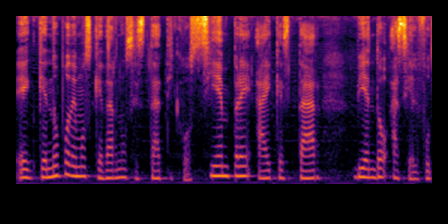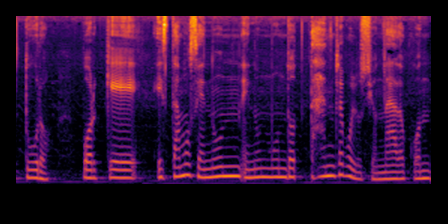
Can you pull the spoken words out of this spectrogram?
en que no podemos quedarnos estáticos, siempre hay que estar viendo hacia el futuro, porque estamos en un, en un mundo tan revolucionado, con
